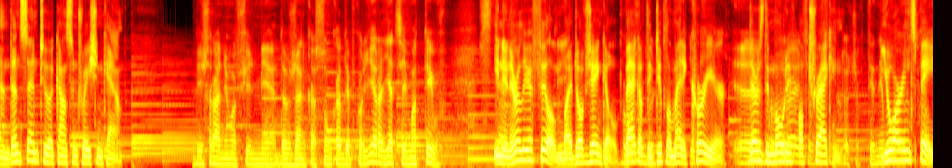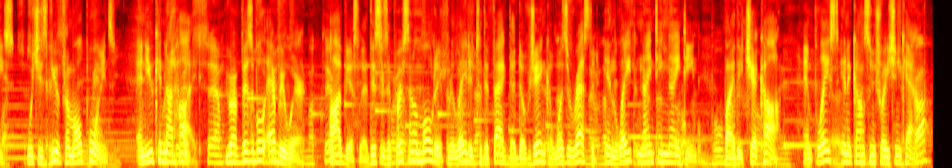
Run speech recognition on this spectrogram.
and then sent to a concentration camp В більш ранньому фільмі Довженка Сумка дипкур'єра є цей мотив. In an earlier film by Dovzhenko, Bag of the Diplomatic Courier, there's the motive of tracking. You are in space, which is viewed from all points, and you cannot hide. You are visible everywhere. Obviously, this is a personal motive related to the fact that Dovzhenko was arrested in late 1919 by the Cheka and placed in a concentration camp.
